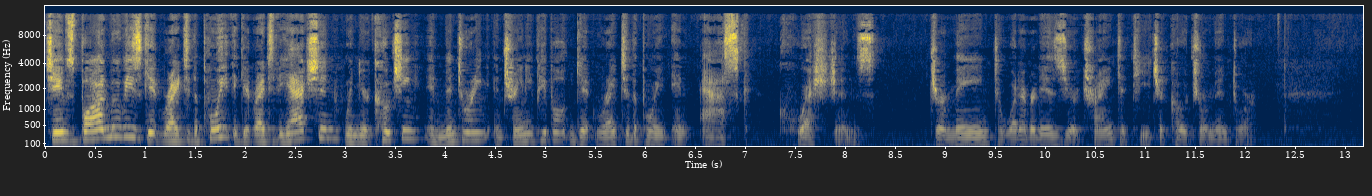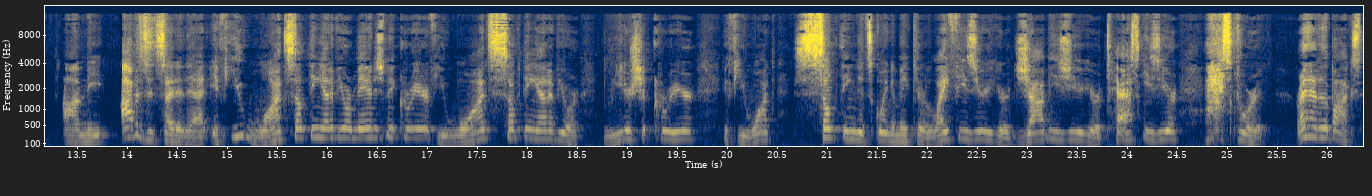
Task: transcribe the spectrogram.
James Bond movies get right to the point, they get right to the action. When you're coaching and mentoring and training people, get right to the point and ask questions germane to whatever it is you're trying to teach or coach or mentor on the opposite side of that, if you want something out of your management career, if you want something out of your leadership career, if you want something that's going to make your life easier, your job easier, your task easier, ask for it right out of the box.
